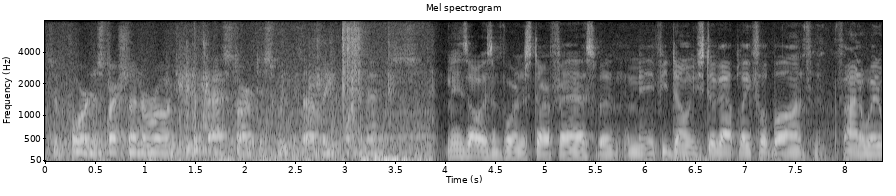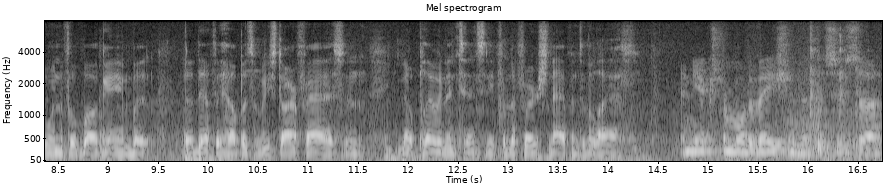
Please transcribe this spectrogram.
It's important, especially on the road, to get a fast start this week. Is that a big point of emphasis? I mean, it's always important to start fast, but I mean, if you don't, you still got to play football and find a way to win the football game. But it'll definitely help us if we start fast and you know play with intensity from the first snap into the last. And the extra motivation that this is, uh,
